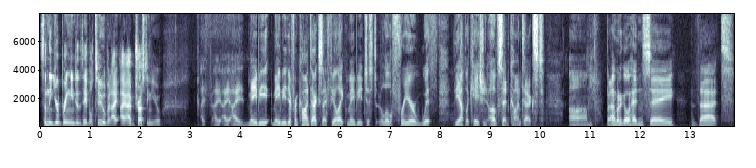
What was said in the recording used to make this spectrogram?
something you're bringing to the table too, but I, I I'm trusting you. I, I, I, I maybe maybe a different context. I feel like maybe it's just a little freer with the application of said context. Um, but I'm going to go ahead and say that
